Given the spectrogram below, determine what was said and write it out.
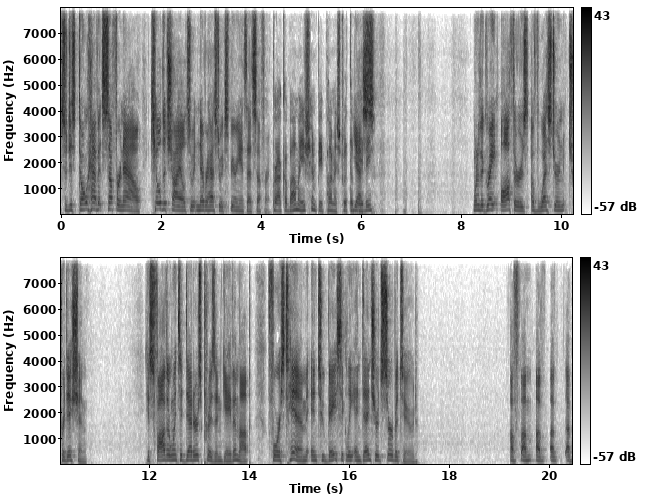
So just don't have it suffer now. Kill the child so it never has to experience that suffering. Barack Obama, you shouldn't be punished with the yes. baby. One of the great authors of western tradition his father went to debtor's prison, gave him up, forced him into basically indentured servitude, a, a, a, a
